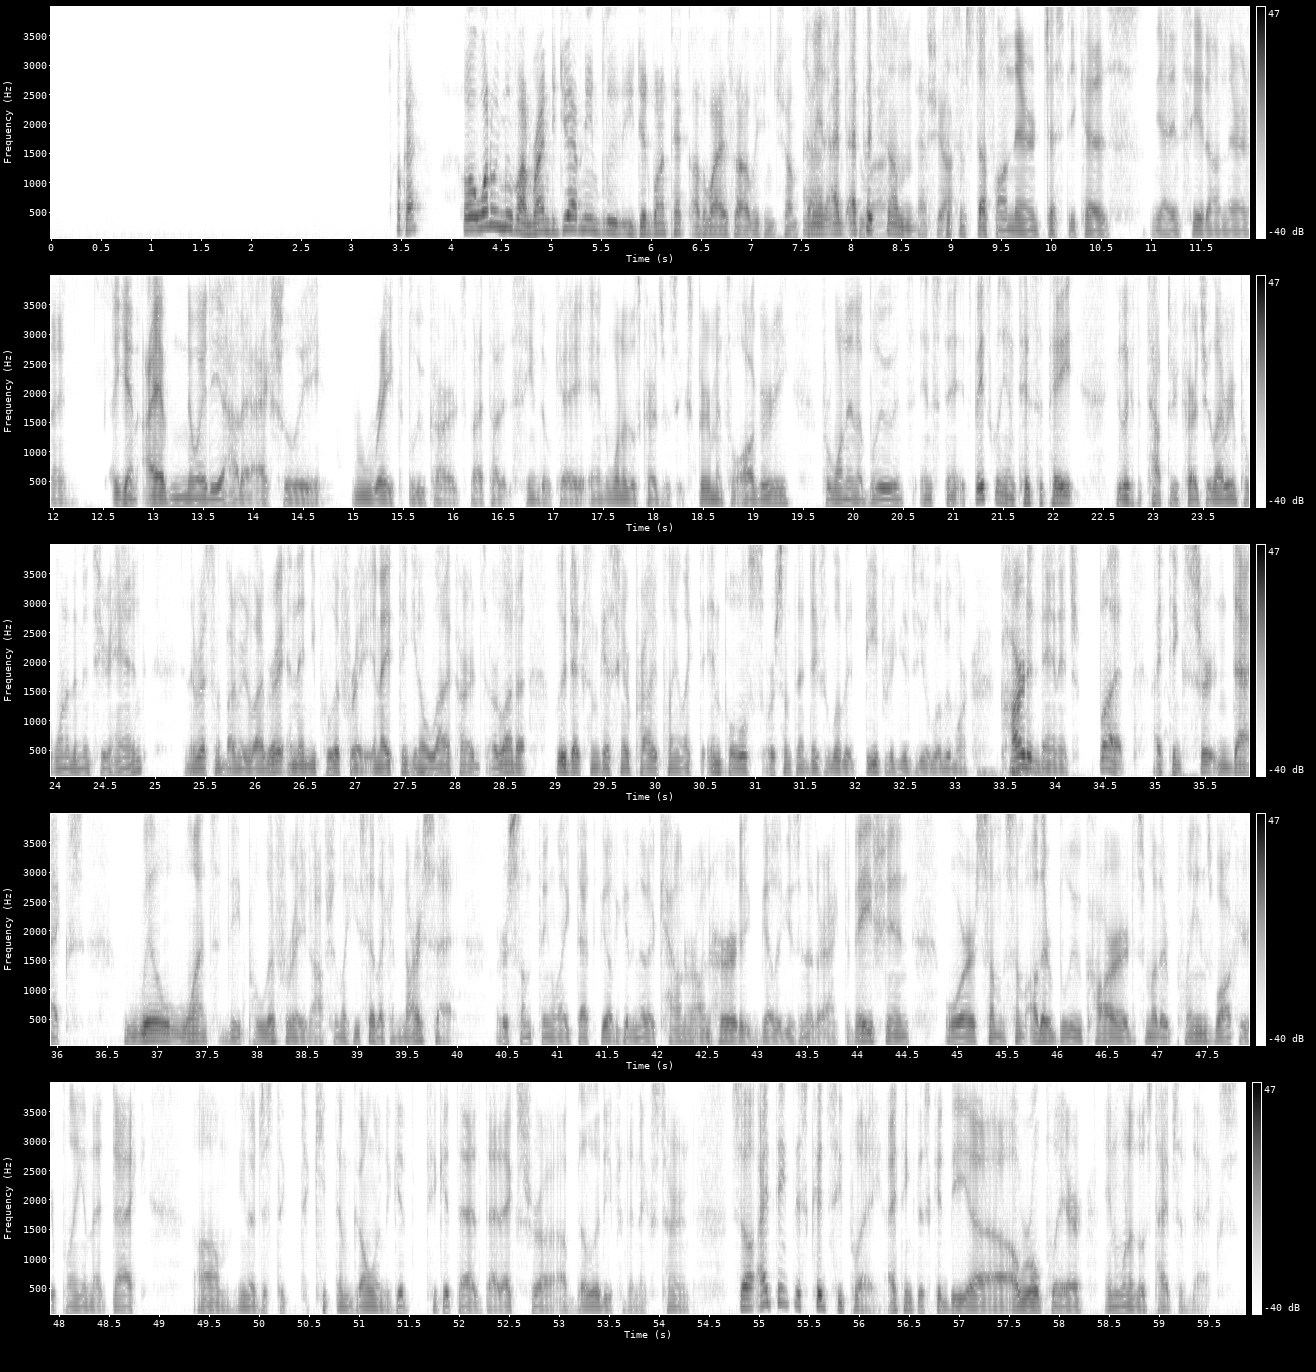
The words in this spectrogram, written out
okay. Well, why don't we move on? Ryan, did you have any in blue that you did want to pick? Otherwise, uh, we can jump. I mean, I, I to, put uh, some Ashiok. put some stuff on there just because yeah, I didn't see it on there, and I again I have no idea how to actually rate blue cards, but I thought it seemed okay. And one of those cards was experimental augury for one in a blue. It's instant. It's basically anticipate. You look at the top three cards of your library and put one of them into your hand, and the rest on the bottom of your library, and then you proliferate. And I think you know a lot of cards or a lot of blue decks. I'm guessing are probably playing like the impulse or something that digs a little bit deeper, gives you a little bit more card hmm. advantage. But I think certain decks will want the proliferate option, like you said, like a Narset or something like that, to be able to get another counter on her, to be able to use another activation, or some some other blue card, some other planeswalker you're playing in that deck. Um, you know, just to, to keep them going, to get to get that that extra ability for the next turn. So I think this could see play. I think this could be a, a role player in one of those types of decks.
